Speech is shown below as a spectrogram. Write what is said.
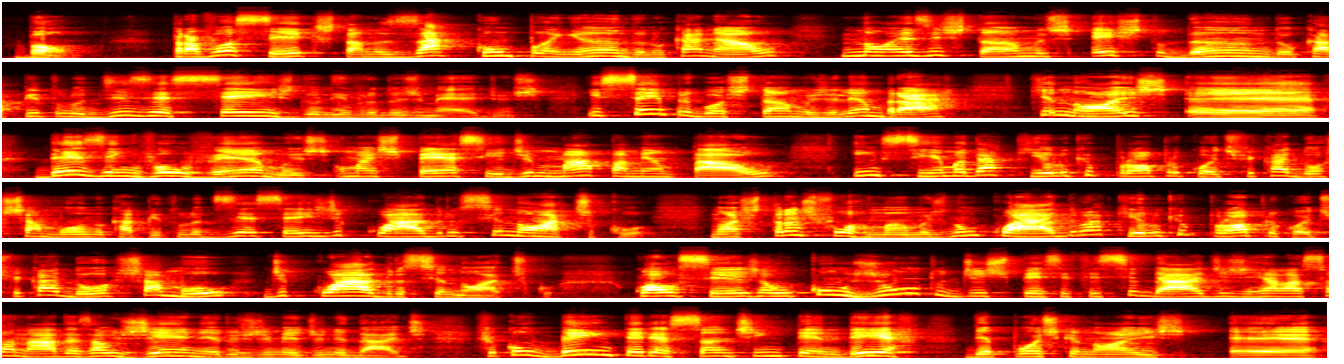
Bom, para você que está nos acompanhando no canal, nós estamos estudando o capítulo 16 do Livro dos Médiuns e sempre gostamos de lembrar que nós é, desenvolvemos uma espécie de mapa mental em cima daquilo que o próprio codificador chamou no capítulo 16 de quadro sinótico. Nós transformamos num quadro aquilo que o próprio codificador chamou de quadro sinótico, qual seja o conjunto de especificidades relacionadas aos gêneros de mediunidade. Ficou bem interessante entender, depois que nós. É,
